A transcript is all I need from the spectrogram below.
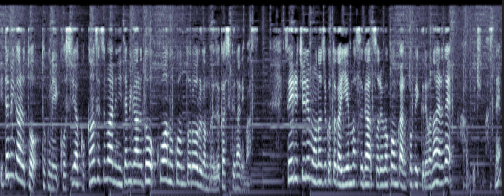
痛みがあると、特に腰や股関節周りに痛みがあると、コアのコントロールが難しくなります。生理中でも同じことが言えますが、それは今回のトピックではないので省きますね。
